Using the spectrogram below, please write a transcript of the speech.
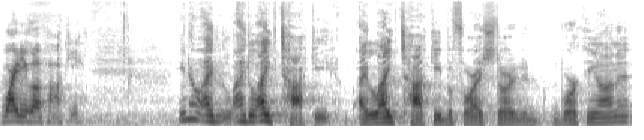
Why do you love hockey? You know, I, I liked hockey. I liked hockey before I started working on it,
